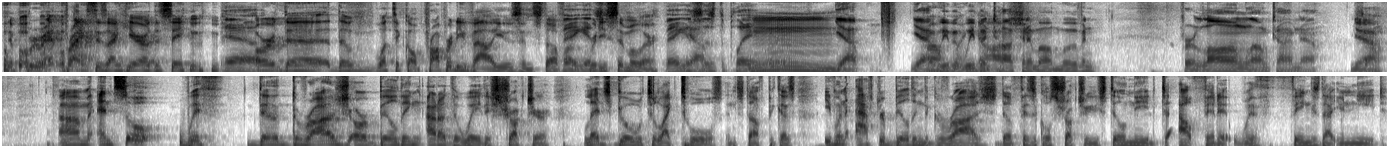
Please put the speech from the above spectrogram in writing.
the rent prices I hear are the same. Yeah. Or the the what's it called? Property values and stuff Vegas. are pretty similar. Vegas Yeah. is the place. Mm. Yeah, yeah. Oh we've been we've been talking about moving for a long, long time now. Yeah. Um, and so with the garage or building out of the way, the structure, let's go to like tools and stuff because even after building the garage, the physical structure, you still need to outfit it with things that you need.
